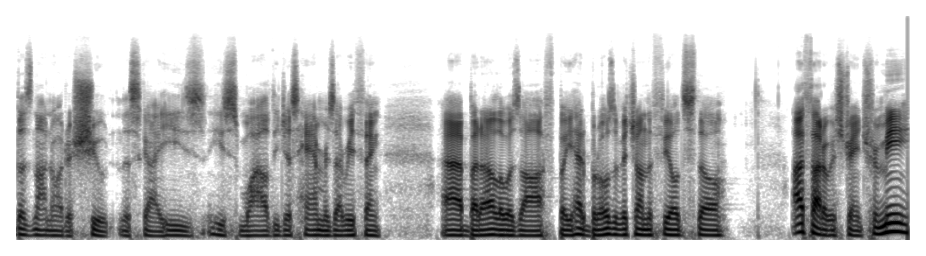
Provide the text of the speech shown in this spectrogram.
does not know how to shoot. This guy, he's he's wild. He just hammers everything. Uh, Barella was off, but you had Brozovic on the field still. I thought it was strange. For me,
